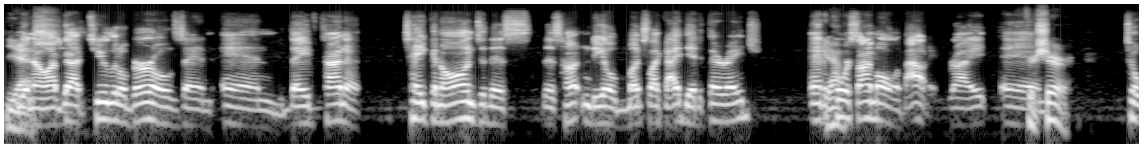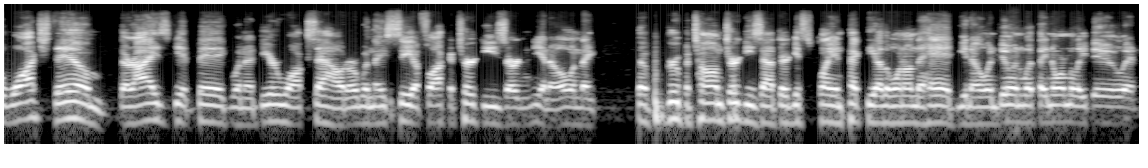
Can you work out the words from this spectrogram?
Yes. You know, I've got two little girls and, and they've kind of, taken on to this this hunting deal much like I did at their age. And of yeah. course I'm all about it, right? And For sure. To watch them, their eyes get big when a deer walks out or when they see a flock of turkeys or you know, when they the group of tom turkeys out there gets to play and peck the other one on the head, you know, and doing what they normally do and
